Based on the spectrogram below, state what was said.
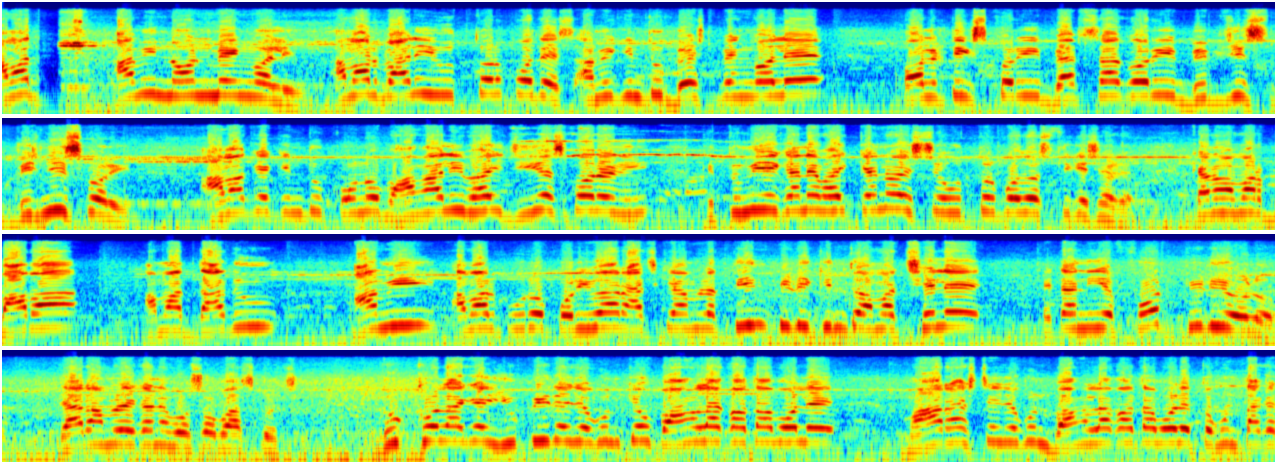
আমার আমি নন বেঙ্গলি আমার বাড়ি উত্তরপ্রদেশ, আমি কিন্তু ওয়েস্ট বেঙ্গলে পলিটিক্স করি, ব্যবসা করি বিজনেস করি। আমাকে কিন্তু কোনো বাঙালি ভাই জিজ্ঞেস করেনি কি তুমি এখানে ভাই কেন এসছো উত্তরপ্রদেশ থেকে ছেড়ে? কেন আমার বাবা, আমার দাদু, আমি, আমার পুরো পরিবার, আজকে আমরা তিন পিঢ়ি কিন্তু আমার ছেলে, এটা নিয়ে ফোর্থ পিঢ়ি হলো, যারা আমরা এখানে বসবাস করছি। দুঃখ লাগে ইউপিতে যখন কেউ বাংলা কথা বলে, মহারাষ্ট্রে যখন বাংলা কথা বলে, তখন তাকে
